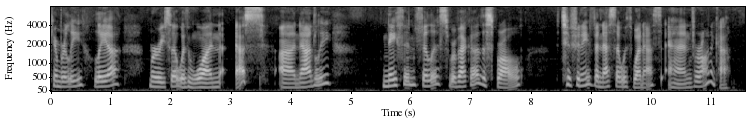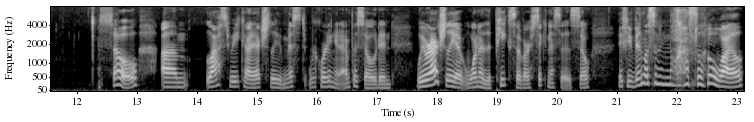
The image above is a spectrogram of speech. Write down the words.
Kimberly, Leah, Marisa with one S, uh, Natalie, Nathan, Phyllis, Rebecca, the Sprawl, Tiffany, Vanessa with one S, and Veronica. So, um, last week I actually missed recording an episode, and we were actually at one of the peaks of our sicknesses. So, if you've been listening the last little while,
